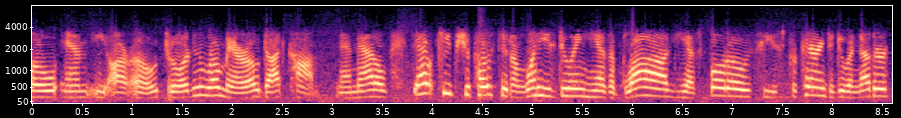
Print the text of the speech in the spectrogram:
O M E R O, jordanromero.com. And that'll that keeps you posted on what he's doing. He has a blog, he has photos, he's preparing to do another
